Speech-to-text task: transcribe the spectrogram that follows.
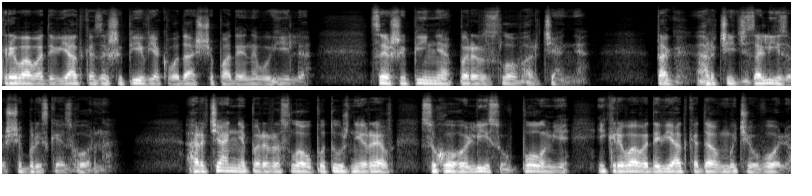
Кривава дев'ятка зашипів, як вода, що падає на вугілля. Це шипіння переросло в гарчання. Так гарчить залізо, що бризкає з горна. Гарчання переросло у потужний рев сухого лісу в полум'ї, і кривава дев'ятка дав мечу волю.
